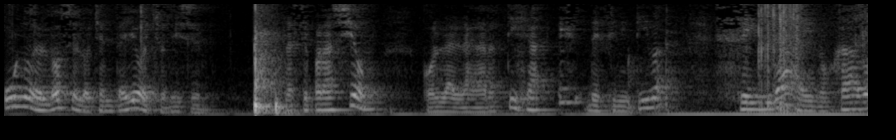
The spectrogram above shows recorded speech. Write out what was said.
1 del 12 del 88. Dice, la separación con la lagartija es definitiva, seguirá enojado,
